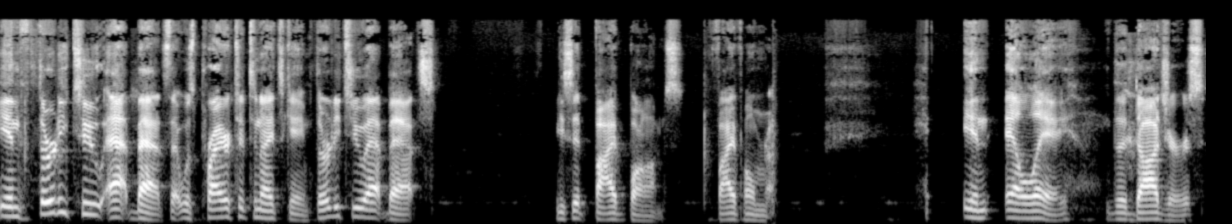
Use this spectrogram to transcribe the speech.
in 32 at bats, that was prior to tonight's game, 32 at bats, he's hit five bombs, five home runs. In LA, the Dodgers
